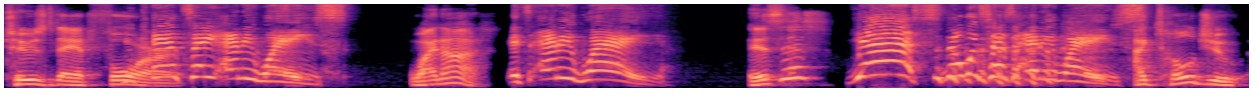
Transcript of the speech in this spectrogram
Tuesday at You four. can't say anyways. Why not? It's anyway. Is it? Yes. No one says anyways. I told you,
